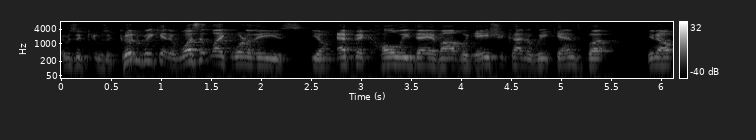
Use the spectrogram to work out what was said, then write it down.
it was a it was a good weekend. It wasn't like one of these you know epic holy day of obligation kind of weekends, but you know,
